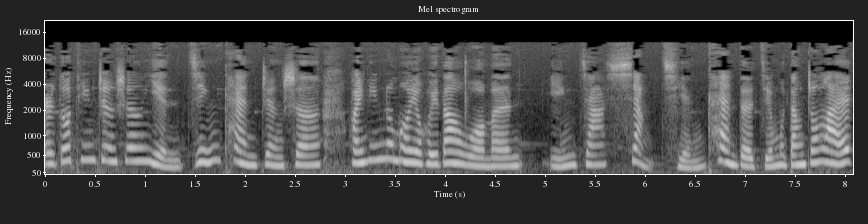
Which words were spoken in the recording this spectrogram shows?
耳朵听正声，眼睛看正声，欢迎听众朋友回到我们《赢家向前看》的节目当中来。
